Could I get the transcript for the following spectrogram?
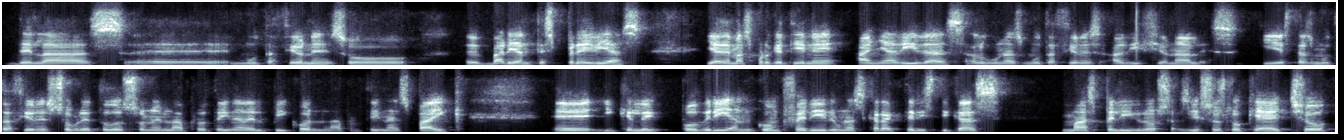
de las eh, mutaciones o eh, variantes previas, y además porque tiene añadidas algunas mutaciones adicionales. Y estas mutaciones sobre todo son en la proteína del pico, en la proteína spike, y que le podrían conferir unas características más peligrosas. Y eso es lo que ha hecho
